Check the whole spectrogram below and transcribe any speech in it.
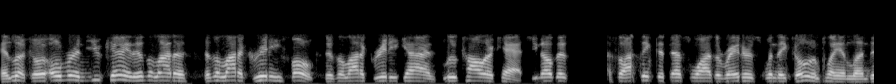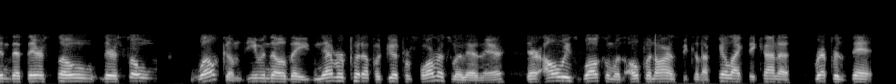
and look, over in UK, there's a lot of there's a lot of gritty folks. There's a lot of gritty guys, blue collar cats. You know, there's so I think that that's why the Raiders, when they go and play in London, that they're so they're so welcomed, even though they never put up a good performance when they're there. They're always welcome with open arms because I feel like they kind of represent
